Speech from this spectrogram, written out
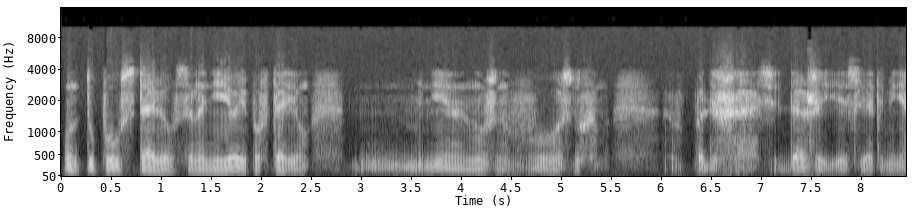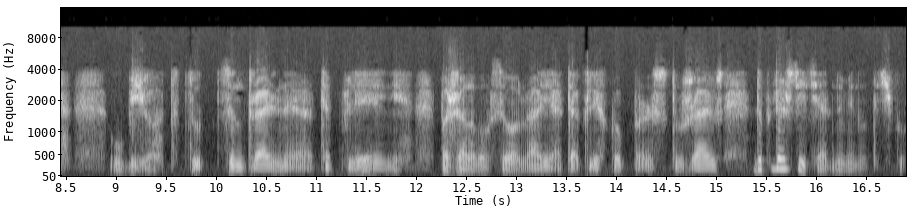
Он тупо уставился на нее и повторил. Мне нужно воздухом подышать, даже если это меня убьет. Тут центральное отопление, пожаловался он, а я так легко простужаюсь. Да подождите одну минуточку.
